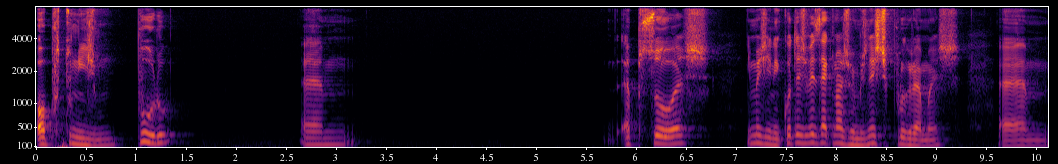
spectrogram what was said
oportunismo puro um, a pessoas. Imaginem, quantas vezes é que nós vemos nestes programas um,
